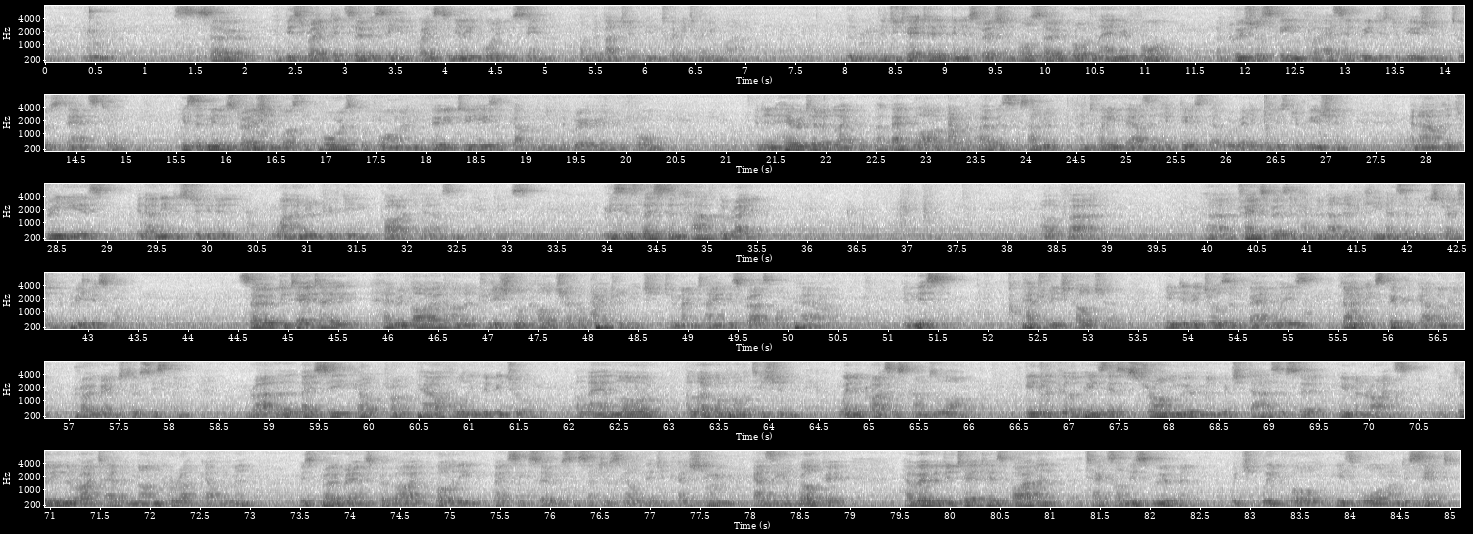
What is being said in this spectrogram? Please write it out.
so at this rate, debt servicing equates to nearly 40% of the budget in 2021. The, the Duterte administration also brought land reform, a crucial scheme for asset redistribution, to a standstill. His administration was the poorest performer in 32 years of government agrarian reform. It inherited a, black, a backlog of over 620,000 hectares that were ready for distribution, and after three years, it only distributed 155,000 hectares. This is less than half the rate of uh, uh, transfers that happened under Aquino's administration, the previous one. So Duterte had relied on a traditional culture of patronage to maintain his grasp on power. In this patronage culture, individuals and families don't expect the government programs to assist them. Rather, they seek help from a powerful individual, a landlord, a local politician, when a crisis comes along. In the Philippines, there's a strong movement which does assert human rights, including the right to have a non-corrupt government whose programs provide quality basic services such as health, education, housing and welfare. However, Duterte's violent attacks on this movement, which we call his war on dissent,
